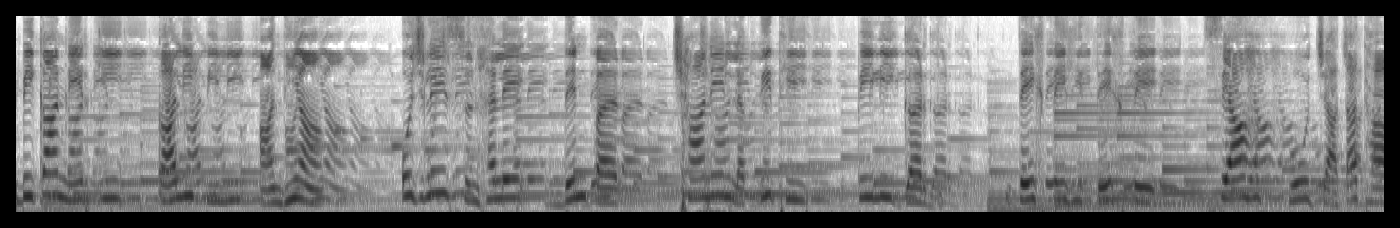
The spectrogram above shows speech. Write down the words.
बीकानेर की काली पीली आंधियाँ, उजले सुनहले दिन पर छाने लगती थी पीली गर्द। देखते ही देखते स्याह हो जाता था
